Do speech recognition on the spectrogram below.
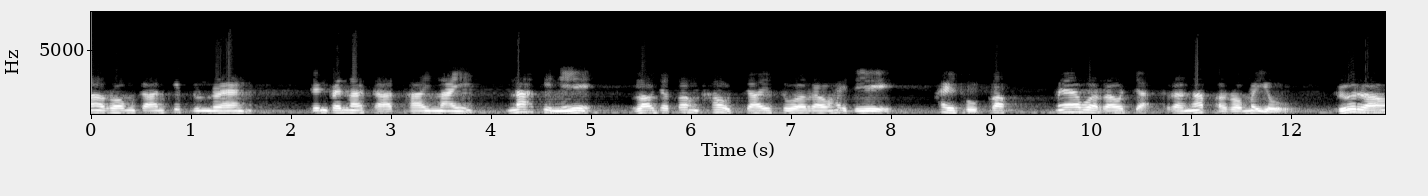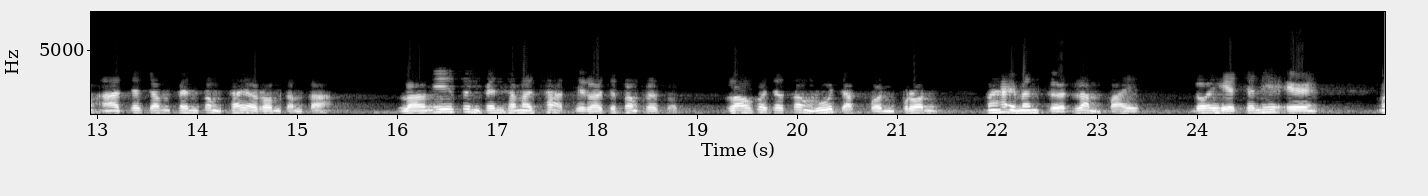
อารมณ์การคิดรุนแรง จึงเป็นอากาศภายใน ณที่นี้เราจะต้องเข้าใจตัวเราให้ดี ให้ถูกต้องแม้ว่าเราจะระงับอารมณ์ไม่อยู่ หรือเราอาจจะจำเป็นต้องใช้อารมณ์ต่างๆ เหล่านี้ซึ่งเป็นธรรมชาติที่เราจะต้องประสบ เราก็จะต้องรู้จักผลปรนไม่ให้มันเกิดร่ำไป โดยเหตุชนี้เอง ม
